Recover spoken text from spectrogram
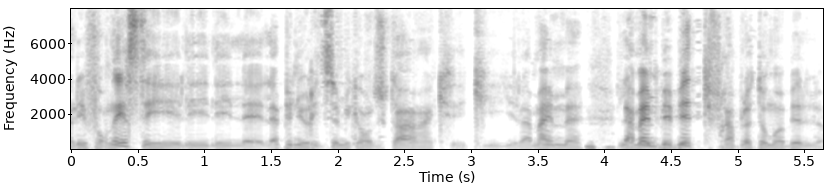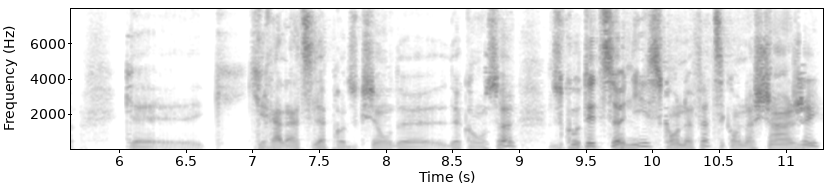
les fournir. C'est les, la pénurie de semi-conducteurs, hein, qui, la même, la même bébite qui frappe l'automobile, qui, ralentit la production de, de, consoles. Du côté de Sony, ce qu'on a fait, c'est qu'on a changé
